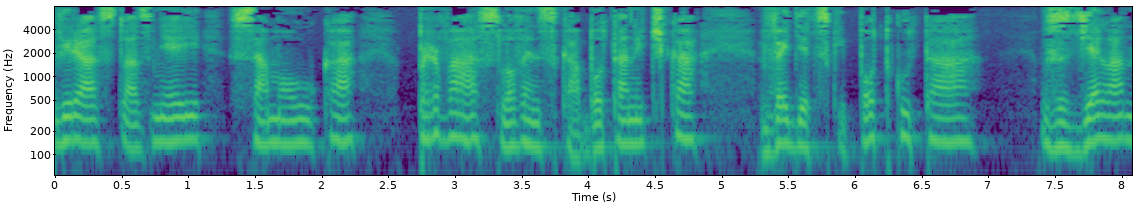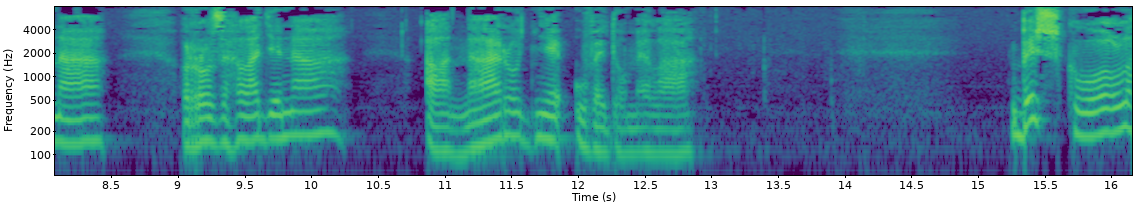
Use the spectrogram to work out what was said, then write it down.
vyrástla z nej samouka, prvá slovenská botanička, vedecky podkutá, vzdelaná, rozhladená a národne uvedomelá. Bez škôl,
